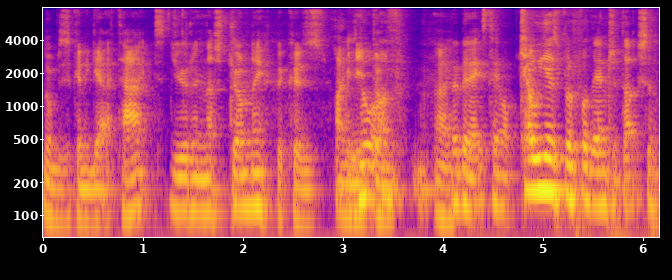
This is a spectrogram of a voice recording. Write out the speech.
nobody's going to get attacked during this journey because we you need them. Aye. Maybe next time I'll kill you before the introduction.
